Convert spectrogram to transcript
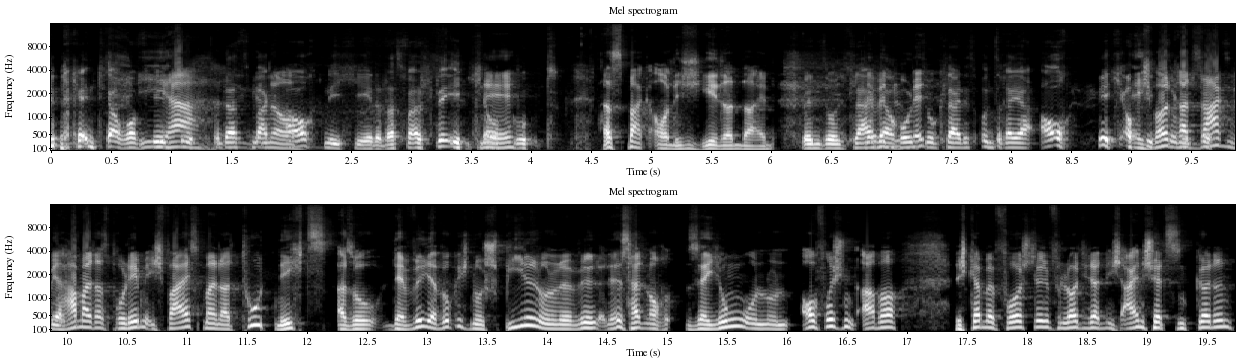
rennt er auch auf den Ja, zu. Und das mag genau. auch nicht jeder, das verstehe ich Nee. auch gut. Das mag auch nicht jeder, nein. Wenn so ein kleiner Ja, wenn Hund, wenn- so klein ist, unserer ja auch nicht. auf Ich wollte gerade sagen, wir haben halt das Problem, ich weiß, meiner tut nichts. Also der will ja wirklich nur spielen und der will, der ist halt noch sehr jung und, und auffrischend, aber ich kann mir vorstellen, für Leute, die das nicht einschätzen können,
